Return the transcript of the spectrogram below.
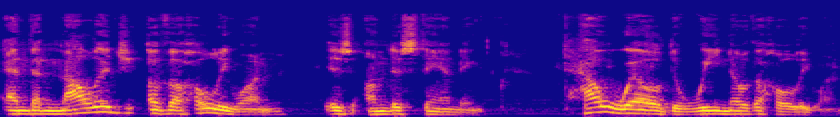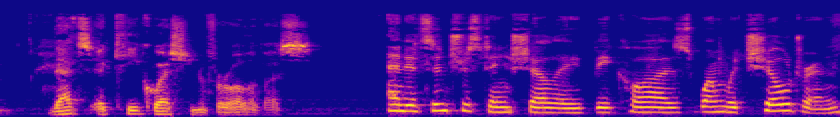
and the knowledge of the Holy One is understanding. How well do we know the Holy One? That's a key question for all of us. And it's interesting, Shelley, because when we're children,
